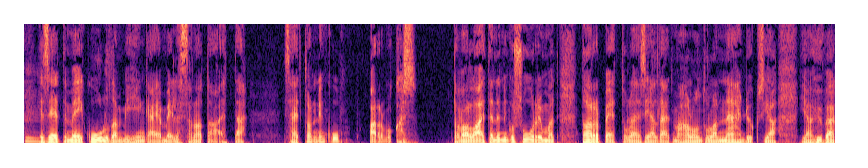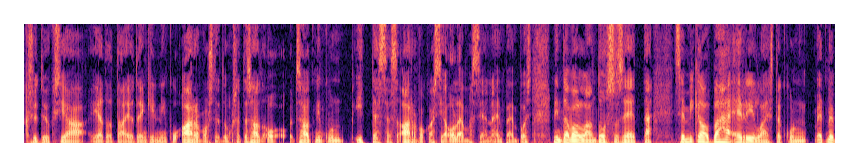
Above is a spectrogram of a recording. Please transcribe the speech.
Mm. Ja se, että me ei kuuluta mihinkään ja meille sanotaan, että sä et ole niin kuin arvokas. Tavallaan, että ne niin kuin suurimmat tarpeet tulee sieltä, että mä haluan tulla nähdyksi ja, ja hyväksytyksi ja, ja tota, jotenkin niin kuin arvostetuksi, että sä oot, sä oot niin kuin itsessäsi arvokas ja olemassa ja näin päin pois. Niin tavallaan tuossa se, että se mikä on vähän erilaista, kun että me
